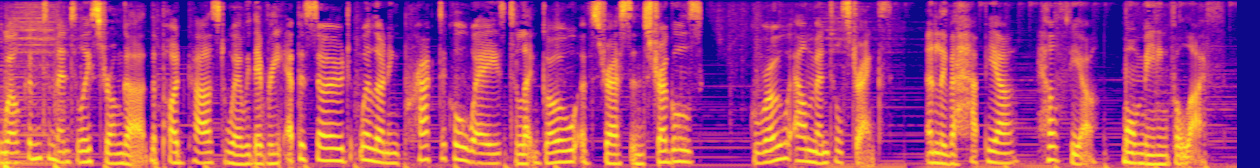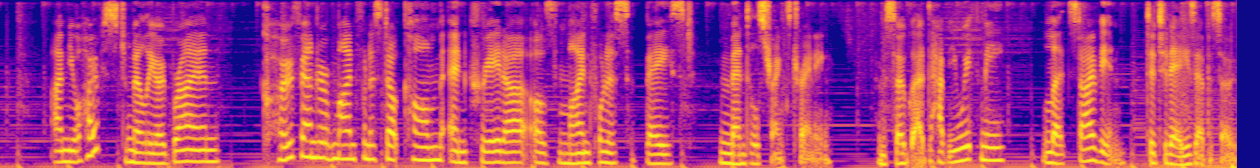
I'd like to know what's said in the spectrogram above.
Welcome to Mentally Stronger, the podcast where with every episode, we're learning practical ways to let go of stress and struggles, grow our mental strength, and live a happier, healthier, more meaningful life. I'm your host, Melli O'Brien, co founder of mindfulness.com and creator of mindfulness based mental strength training. I'm so glad to have you with me. Let's dive in to today's episode.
